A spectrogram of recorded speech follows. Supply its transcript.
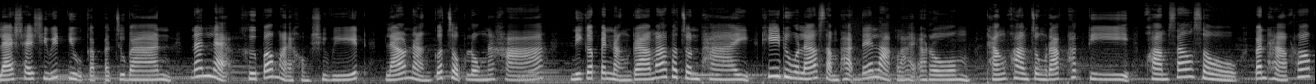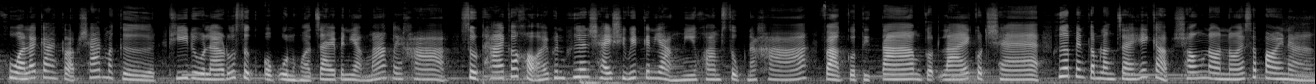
และใช้ชีวิตอยู่กับปัจจุบัน นั่นแหละคือเป้าหมายของชีวิต แล้วหนังก็จบลงนะคะ นี่ก็เป็นหนังดราม่าผจญภัย ที่ดูแล้วสัมผัสได้หลากหลายอารมณ์ ทั้งความจงรักภักดี ความเศร้าโศก ปัญหาครอบครัวและการกลับชาติมาเกิด ที่ดูแล้วรู้สึกอบอุ่นหัวใจเป็นอย่างมากเลยค่ะ สุดท้ายก็ขอให้เพื่อนๆใช้ชีวิตกันอย่างมีความสุขนะคะ ฝากกดติดตาม กดไลค์ กดแชร์ เพื่อเป็นกำลังใจให้กับช่องนอนน้อยสปอยหนัง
